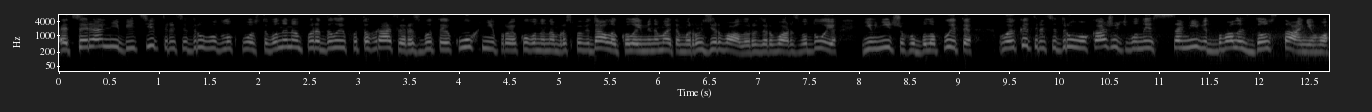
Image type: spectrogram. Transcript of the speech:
Е, Це реальні бійці 32-го блокпосту. Вони нам передали фотографії розбитої кухні, про яку вони нам розповідали, коли мінометами розірвали резервуар з водою. Їм нічого було пити. Вояки 32-го кажуть, вони самі відбувались до останнього.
